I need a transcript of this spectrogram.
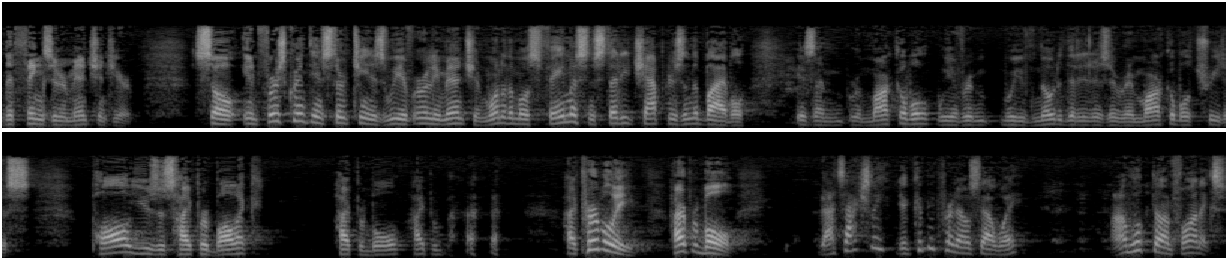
the things that are mentioned here. So in 1 Corinthians 13, as we have early mentioned, one of the most famous and studied chapters in the Bible is a remarkable, we have, we've noted that it is a remarkable treatise. Paul uses hyperbolic, hyperbole, hyper, hyperbole, hyperbole. That's actually, it could be pronounced that way. I'm hooked on phonics.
